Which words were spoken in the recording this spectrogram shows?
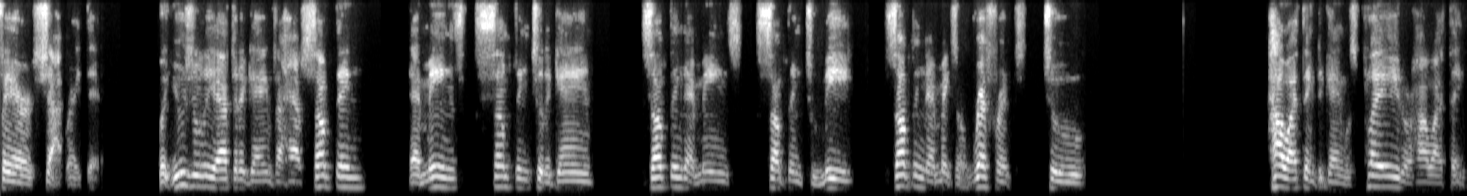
fair shot right there. But usually after the games, I have something that means something to the game, something that means something to me, something that makes a reference to how I think the game was played or how I think,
